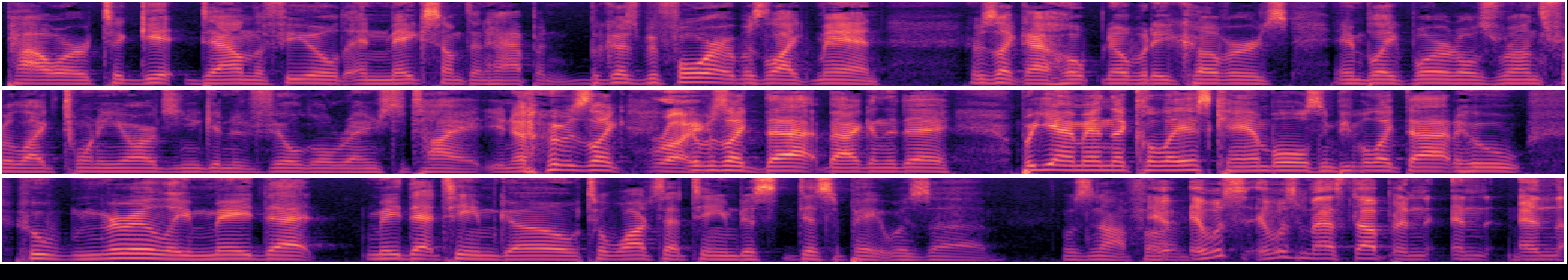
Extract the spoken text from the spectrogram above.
power to get down the field and make something happen. Because before it was like, man, it was like I hope nobody covers and Blake Bortles runs for like 20 yards and you get into field goal range to tie it. You know, it was like Right. it was like that back in the day. But yeah, man, the Calais Campbells and people like that who who really made that made that team go to watch that team just dissipate was uh was not fun. it, it was it was messed up and and and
